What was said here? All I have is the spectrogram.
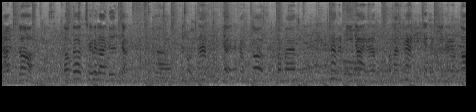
ครับก็ เราก็ใช้เวลาเดินจากถนนหน้าถนนใหญ่นะครับ ก็ประมาณ 5 นาทีได้นะครับ ประมาณ5ถึง7นาทีนะครับ ก็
